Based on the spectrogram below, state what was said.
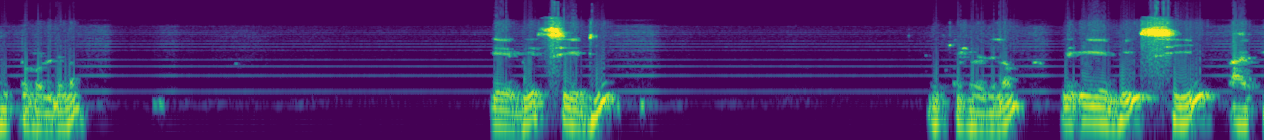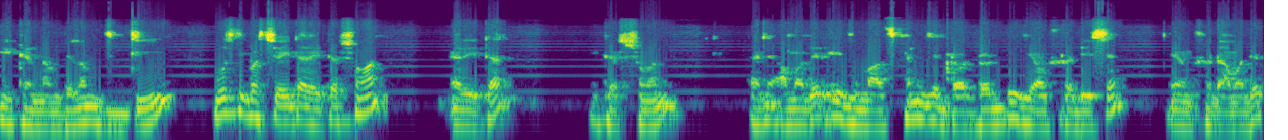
যুক্ত করে দিলাম। এ বি সি ডি যুক্ত করে দিলাম। এ বি সি আর এটার নাম দিলাম ডি বুঝতে পারছ, এটার এটার সমান আর এটা এটার সমান। তাহলে আমাদের এই যে মাঝখানে যে ডট ডট দিয়ে যে অংশটা দিয়েছে এই অংশটা আমাদের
